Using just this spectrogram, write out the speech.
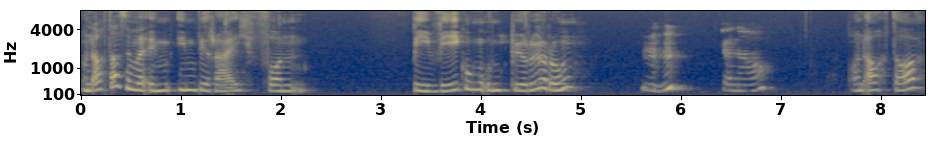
Und auch da sind wir im, im Bereich von Bewegung und Berührung. Mhm. Genau. Und auch da,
